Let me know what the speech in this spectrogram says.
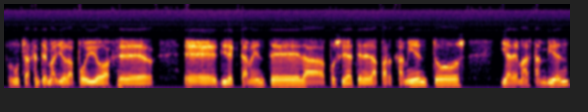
Pues mucha gente mayor ha podido acceder eh, directamente, la posibilidad de tener aparcamientos y además también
